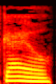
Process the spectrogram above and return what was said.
scale.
